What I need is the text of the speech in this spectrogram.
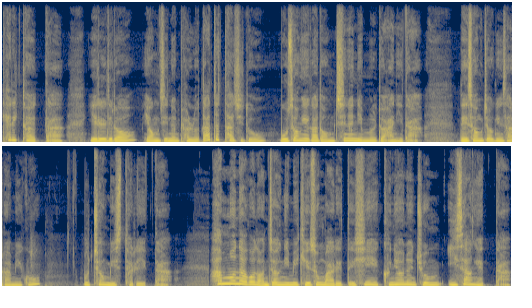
캐릭터였다. 예를 들어 영지는 별로 따뜻하지도 모성애가 넘치는 인물도 아니다. 내성적인 사람이고 무척 미스터리했다. 한문학원 원장님이 계속 말했듯이 그녀는 좀 이상했다.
